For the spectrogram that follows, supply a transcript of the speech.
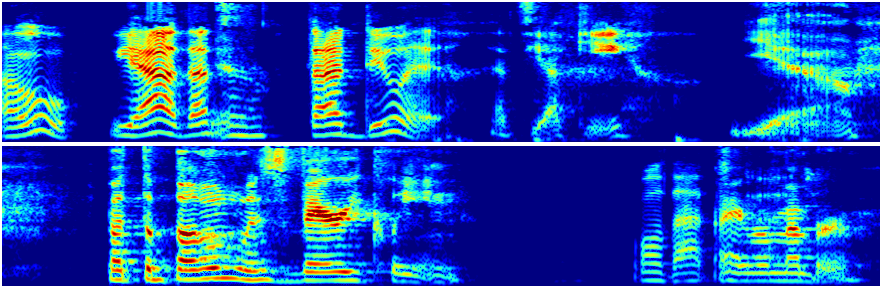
Oh, yeah, that's Yeah. that'd do it. That's yucky. Yeah. But the bone was very clean. Well, that's I good. remember.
